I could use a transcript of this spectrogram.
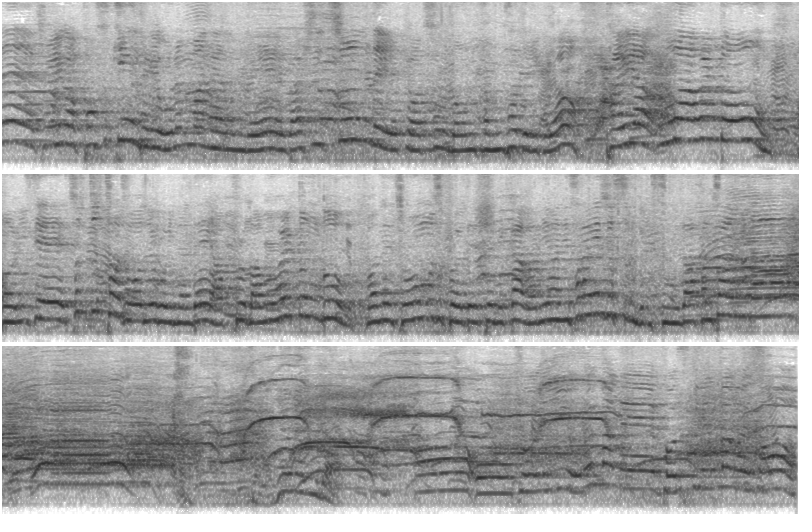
네, 저희가 버스킹은 되게 오랜만에 하는데 날씨 추운데 이렇게 와주셔서 너무 감사드리고요. 다이아 우아 활동 어, 이제 첫 주차 접어들고 있는데 앞으로 남은 활동도 많은 좋은 모습 보여드릴 테니까 많이 많이 사랑해 주셨으면 좋겠습니다. 감사합니다. 희연입니다. 어, 어, 저희 오랜만에 버스킹 한다고 해서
